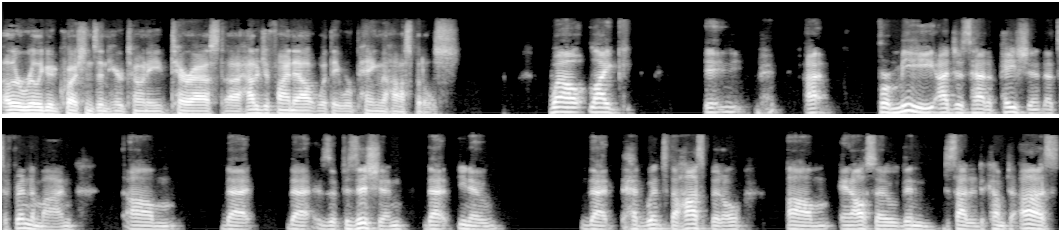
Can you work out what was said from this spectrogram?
other really good questions in here, Tony. Tara asked, uh, how did you find out what they were paying the hospitals? Well, like it, I for me, I just had a patient that's a friend of mine um that that is a physician that, you know, that had went to the hospital um and also then decided to come to us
